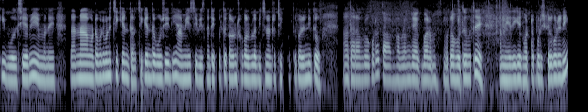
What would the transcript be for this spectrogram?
কি বলছি আমি? মানে রান্না মোটামুটি মানে চিকেনটা চিকেনটা বসিয়ে দিয়ে আমি এসেছি বিছনা ঠিক করতে, কারণ সকালবেলা বিছানাটা ঠিক করতে পারিনি তো। তাড়াহুড়ো করে তা ভাবলাম যে একবার ওটা হতে হতে আমি এদিকে ঘরটা পরিষ্কার করে নিই।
